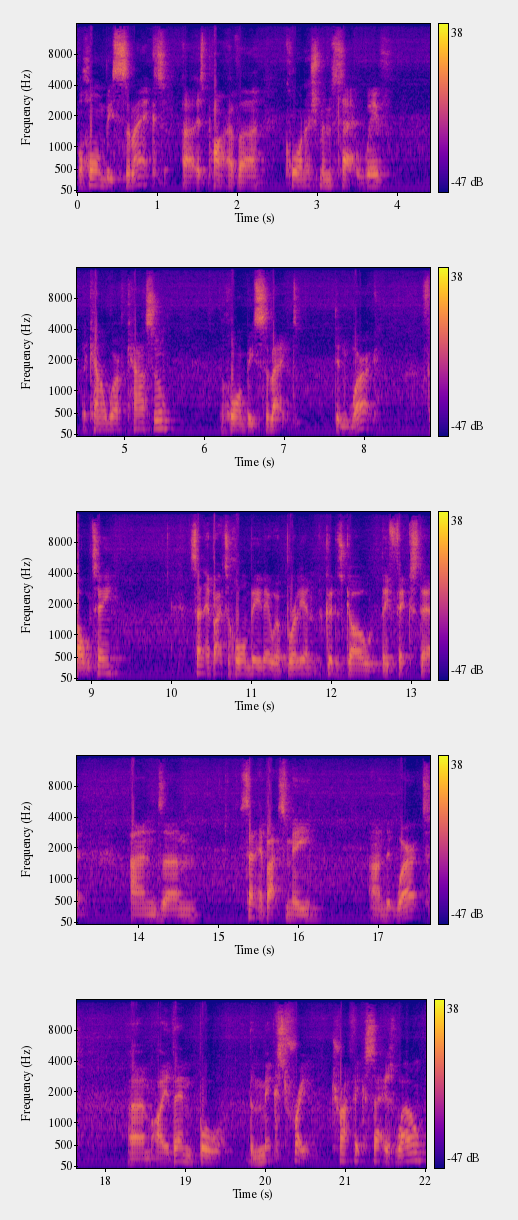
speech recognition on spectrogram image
a Hornby Select uh, as part of a Cornishman set with the Kenilworth Castle. The Hornby Select didn't work, faulty. Sent it back to Hornby, they were brilliant, good as gold, they fixed it and um, sent it back to me and it worked. Um, I then bought the mixed freight traffic set as well,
